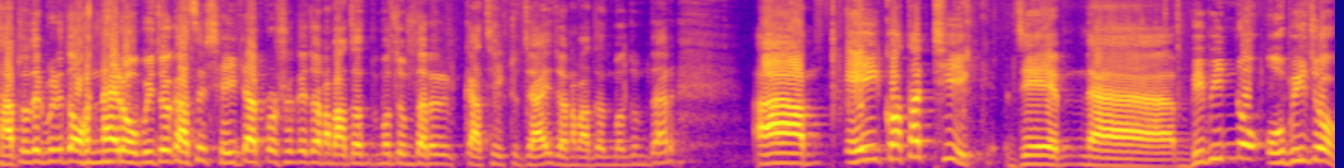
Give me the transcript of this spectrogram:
ছাত্রদের বিরুদ্ধে অন্যায়ের অভিযোগ আছে। সেইটার প্রসঙ্গে জনাব আজাদ মজুমদারের কাছে একটু যাই। জনাব আজাদ মজুমদার এই কথা ঠিক যে বিভিন্ন অভিযোগ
